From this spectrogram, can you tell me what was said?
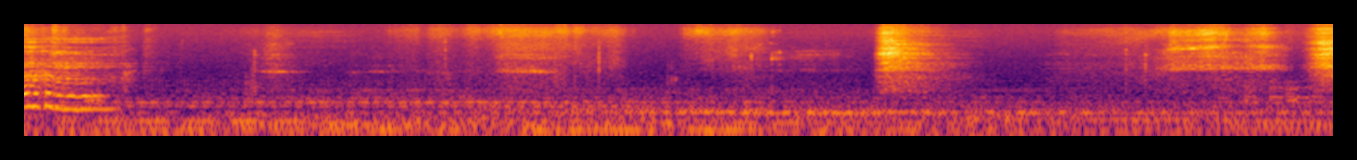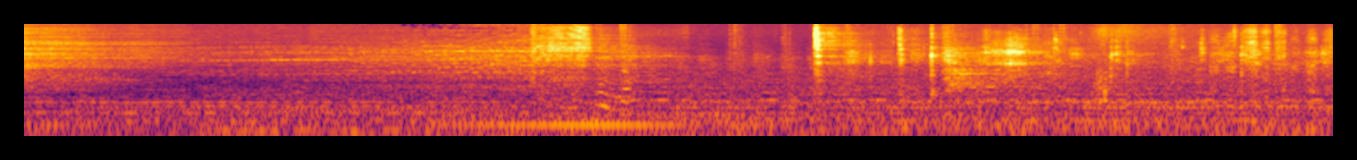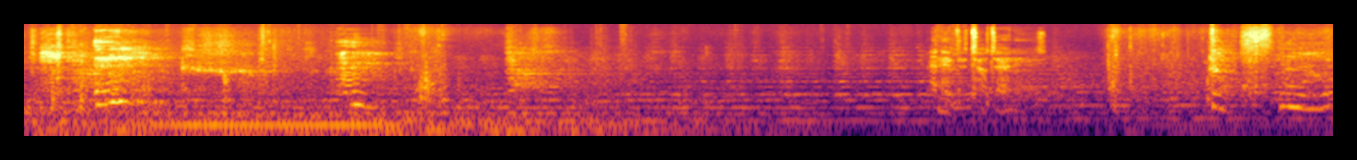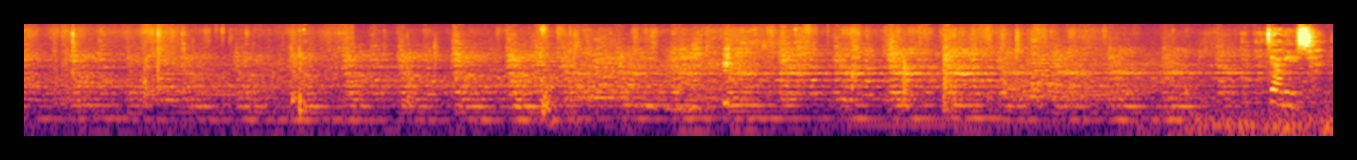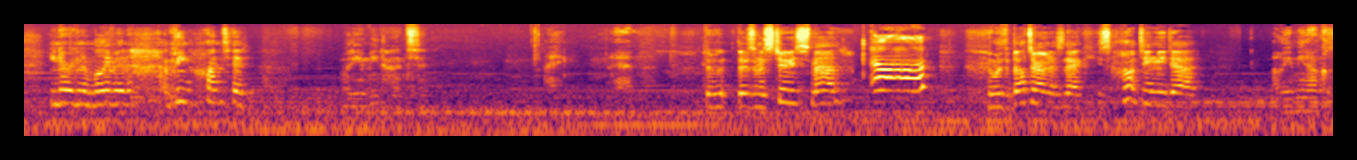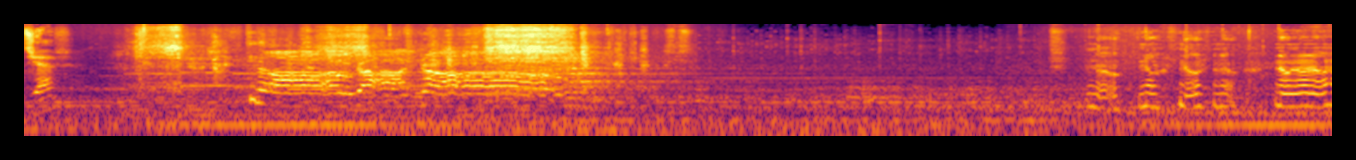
home. Need to tell Dennis. Daddies, you're never gonna believe it. I'm being haunted. What do you mean, haunted? I, I There- There's a mysterious man ah! with a belt around his neck. He's haunting me, Dad. Oh, you mean Uncle Jeff? No, oh, God, no. No, no, no, no, no, no, no.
